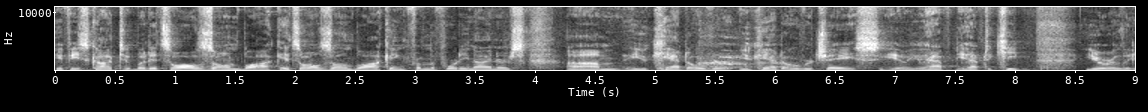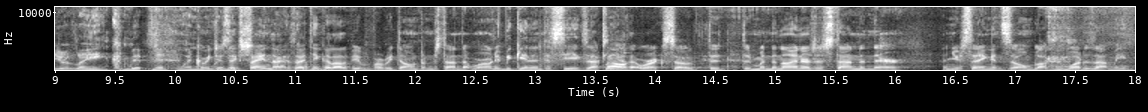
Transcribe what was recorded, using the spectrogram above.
if he's got to. But it's all zone block. It's all zone blocking from the 49ers. Um, you can't over you can't over chase. You know you have you have to keep your your lane commitment when. Can we just explain that? Because I think a lot of people probably don't understand that we're only beginning to see exactly well, how that works. So the, the, when the Niners are standing there and you're saying it's zone blocking. What does that mean?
